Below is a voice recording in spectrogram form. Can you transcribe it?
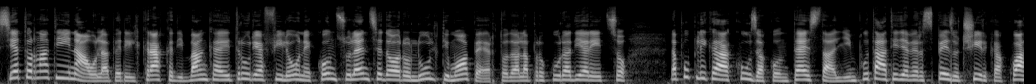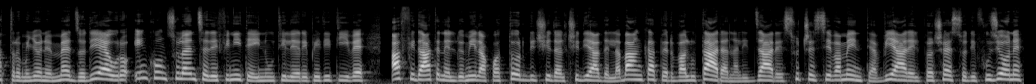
Si è tornati in aula per il crack di Banca Etruria Filone Consulenze d'Oro, l'ultimo aperto dalla Procura di Arezzo. La pubblica accusa contesta agli imputati di aver speso circa 4 milioni e mezzo di euro in consulenze definite inutili e ripetitive, affidate nel 2014 dal CDA della banca per valutare, analizzare e successivamente avviare il processo di fusione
